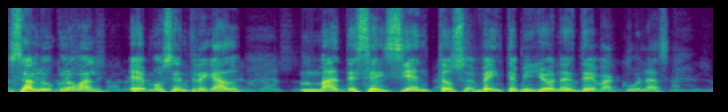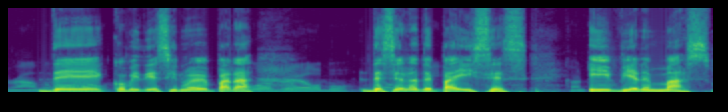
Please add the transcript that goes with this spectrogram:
salud global hemos entregado más de 620 millones de vacunas de COVID-19 para decenas de países y vienen más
